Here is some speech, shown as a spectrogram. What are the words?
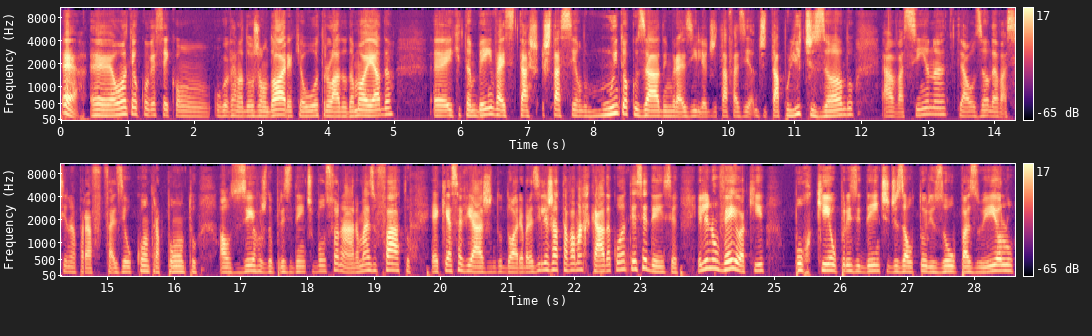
É, é, ontem eu conversei com o governador João Dória, que é o outro lado da moeda, é, e que também vai estar, está sendo muito acusado em Brasília de estar, tá fazendo, de estar tá politizando a vacina, está usando a vacina para fazer o contraponto aos erros do presidente Bolsonaro. Mas o fato é que essa viagem do Dória a Brasília já estava marcada com antecedência. Ele não veio aqui porque o presidente desautorizou o Pazuello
